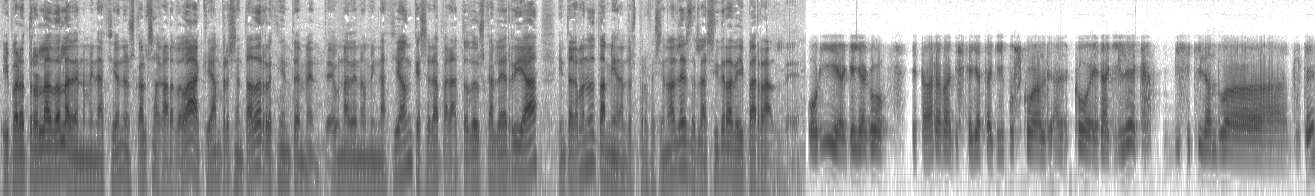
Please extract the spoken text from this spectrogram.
Y por otro lado, la denominación Euskal Sagardoa, que han presentado recientemente, una denominación que será para todo Euskal Herria, integrando también a los profesionales de la sidra de Iparralde. Hori gehiago eta araba bizkaia eta gipuzkoako eragilek biziki landua dute,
